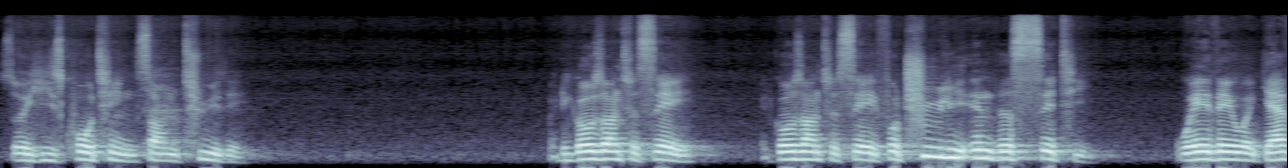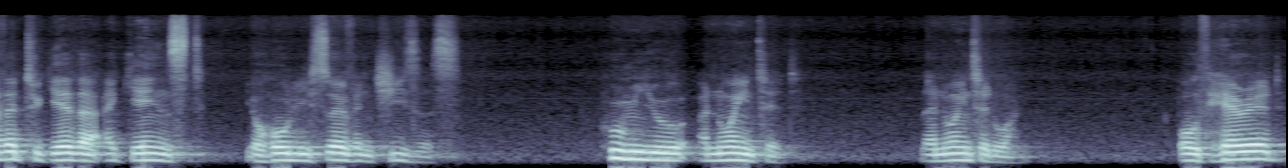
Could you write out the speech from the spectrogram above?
So he's quoting Psalm 2 there. But he goes on to say, it goes on to say, For truly in this city, where they were gathered together against your holy servant Jesus, whom you anointed, the anointed one, both Herod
